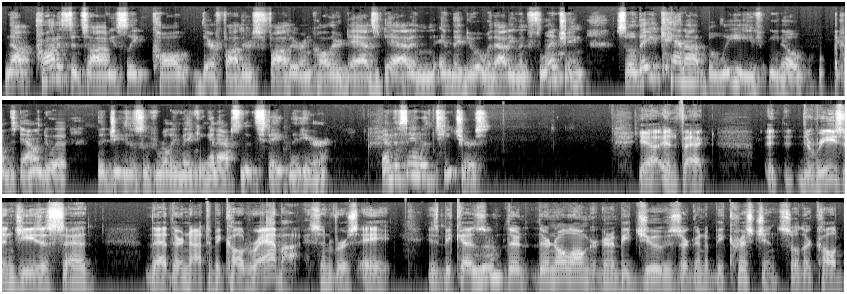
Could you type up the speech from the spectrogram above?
Now, Protestants obviously call their father's father and call their dad's dad, and, and they do it without even flinching. So they cannot believe, you know, when it comes down to it, that Jesus was really making an absolute statement here. And the same with teachers. Yeah, in fact, it, the reason Jesus said that they're not to be called rabbis in verse 8 is because mm-hmm. they're they're no longer going to be Jews; they're going to be Christians. So they're called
